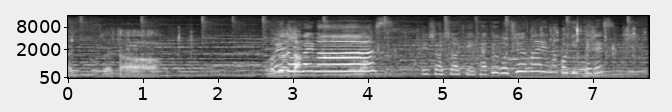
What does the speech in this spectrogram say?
はいおめでとうございます。優勝賞金150万円の小切手です。山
